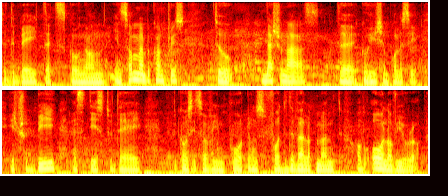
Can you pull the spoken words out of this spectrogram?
the debate that's going on in some member countries to nationalize the cohesion policy. It should be as it is today because it's of importance for the development of all of Europe.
